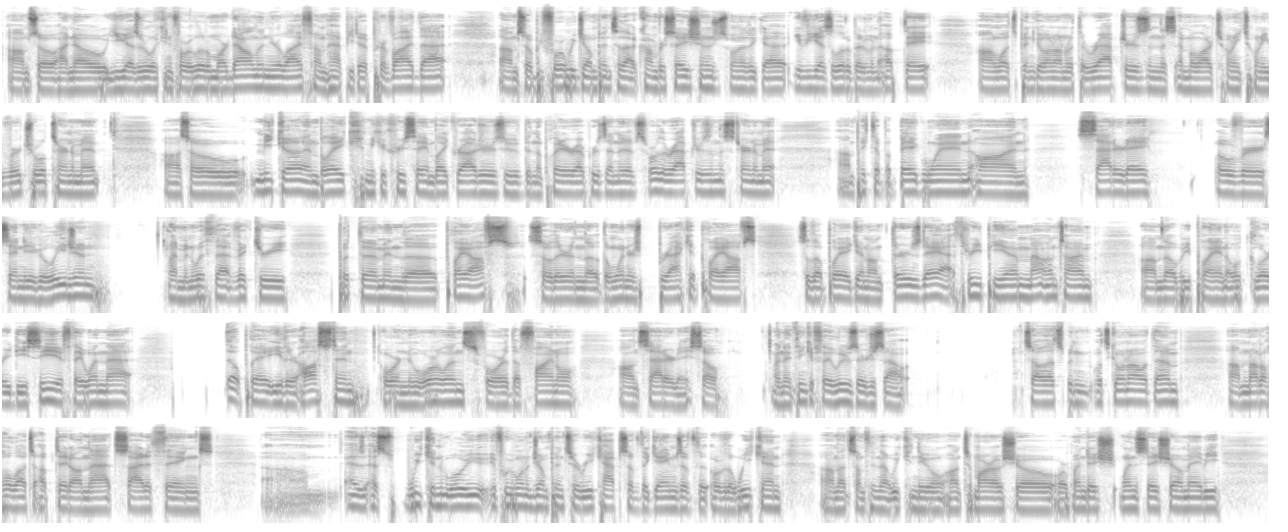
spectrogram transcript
Um, so I know you guys are looking for a little more Dallin in your life. I'm happy to provide that. Um, so before we jump into that conversation, I just wanted to give you guys a little bit of an update on what's been going on with the Raptors in this MLR 2020 virtual tournament. Uh, so Mika and Blake, Mika Crusade and Blake Rogers, who have been the player representatives for the Raptors in this tournament, um, picked up a big win on Saturday over San Diego Legion. I mean, with that victory, put them in the playoffs. So they're in the, the winners bracket playoffs. So they'll play again on Thursday at 3 p.m. Mountain Time. Um, they'll be playing Old Glory DC. If they win that, they'll play either Austin or New Orleans for the final on Saturday. So, and I think if they lose, they're just out. So that's been what's going on with them. Um, not a whole lot to update on that side of things. Um, as as we can, we, if we want to jump into recaps of the games of the over the weekend, um, that's something that we can do on tomorrow's show or Wednesday sh- Wednesday show maybe.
